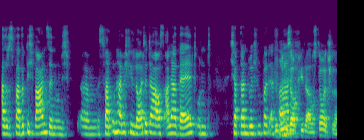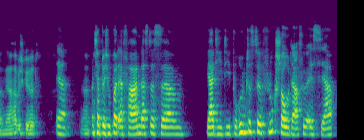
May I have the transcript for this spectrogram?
also das war wirklich Wahnsinn und ich, ähm, es waren unheimlich viele Leute da aus aller Welt und ich habe dann durch Rupert erfahren. Übrigens auch viele aus Deutschland, ja, habe ich gehört. Ja. ja. Und ich habe durch Rupert erfahren, dass das ähm, ja die, die berühmteste Flugshow dafür ist, ja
